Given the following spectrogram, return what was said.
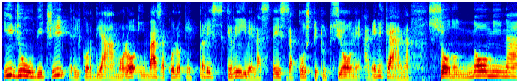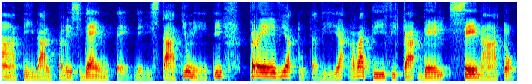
I giudici, ricordiamolo, in base a quello che prescrive la stessa Costituzione americana, sono nominati dal presidente degli Stati Uniti previa tuttavia ratifica del Senato.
